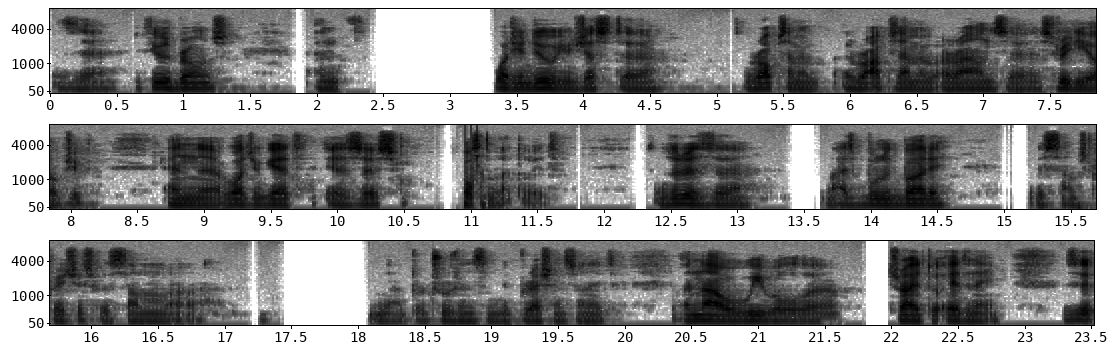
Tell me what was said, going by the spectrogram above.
the diffuse bronze. And what you do you just uh, wrap them wrap them around the 3D object. And uh, what you get is this similar to it. So there is a nice bullet body with some scratches with some uh, yeah, protrusions and depressions on it. And now we will uh, try to add a name. The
